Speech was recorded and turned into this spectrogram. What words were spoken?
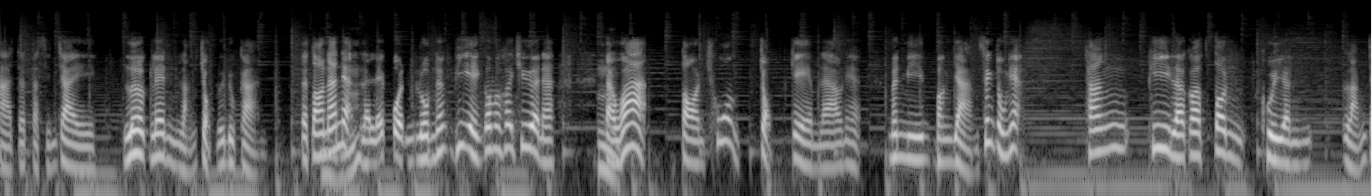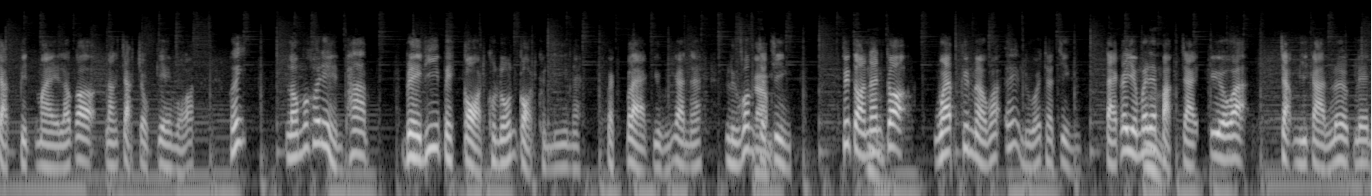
อาจจะตัดสินใจเลิกเล่นหลังจบฤดูกาล แต่ตอนนั้นเนี่ยอืมหลายๆคนรวมทั้งพี่เองก็ไม่ค่อยเชื่อนะอืมแต่ว่า ตอนช่วงจบเกมแล้วเนี่ยมันมีบางอย่าง ซึ่งตรงเนี้ยทั้งพี่แล้วก็ต้นคุยกันหลังจากปิดไมค์แล้วก็หลังจากจบเกมบอกว่าเฮ้ยเราไม่ค่อยได้เห็นภาพเบรดี้ไปกอดคนโน้นกอดคนนี้นะแปลกๆอยู่เหมือนกันนะหรือว่ามันครัจะบจริงซึ่งตอนนั้นก็แวบขึ้นมาว่าเอ๊ะหรือว่าจะจริง แต่ก็ยังไม่ได้อืมปักใจเชื่อว่าจะมีการเลิกเล่น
